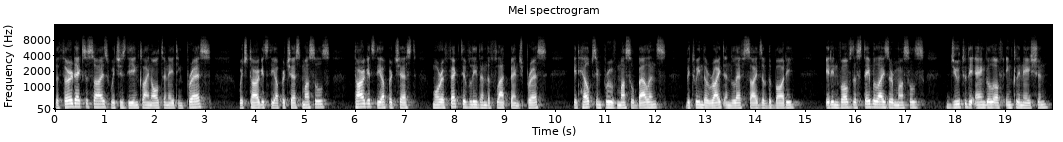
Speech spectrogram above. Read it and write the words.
The third exercise, which is the incline alternating press, which targets the upper chest muscles, targets the upper chest more effectively than the flat bench press. It helps improve muscle balance between the right and left sides of the body. It involves the stabilizer muscles due to the angle of inclination,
